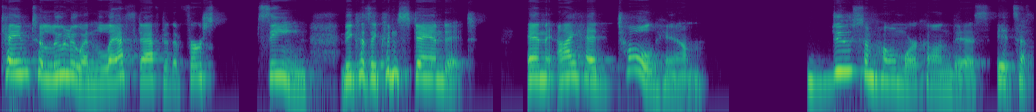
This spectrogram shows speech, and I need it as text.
came to Lulu and left after the first scene because they couldn't stand it. And I had told him, do some homework on this. It's a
